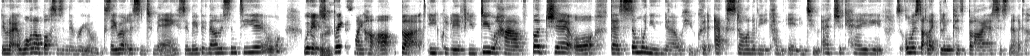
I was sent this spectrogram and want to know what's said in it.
They were like, I want our bosses in the room because they won't listen to me. So maybe they'll listen to you, which right. breaks my heart. But equally, if you do have budget or there's someone you know who could externally come in to educate, it's almost that like blinkers bias, isn't it? Like,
